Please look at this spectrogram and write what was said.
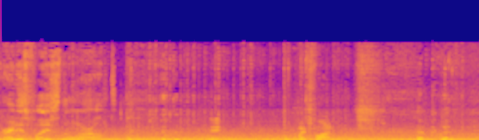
Greatest place in the world. Which one?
